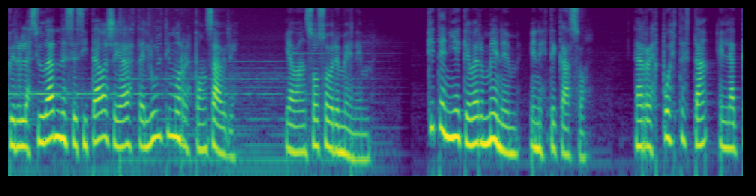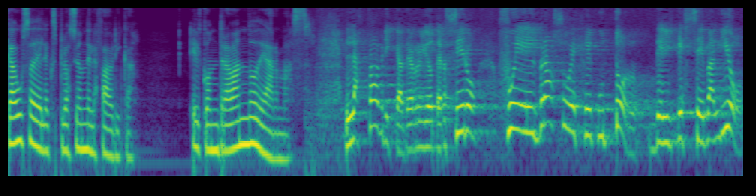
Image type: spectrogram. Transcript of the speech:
Pero la ciudad necesitaba llegar hasta el último responsable y avanzó sobre Menem. ¿Qué tenía que ver Menem en este caso? La respuesta está en la causa de la explosión de la fábrica, el contrabando de armas. La fábrica de Río Tercero fue el brazo ejecutor del que se valió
